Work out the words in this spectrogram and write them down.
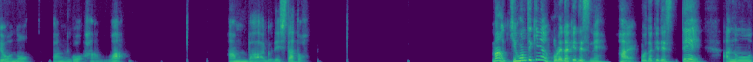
今日の晩ご飯はハンバーグでしたと。まあ、基本的にはこれだけですね。はい、これだけです。で、あの、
